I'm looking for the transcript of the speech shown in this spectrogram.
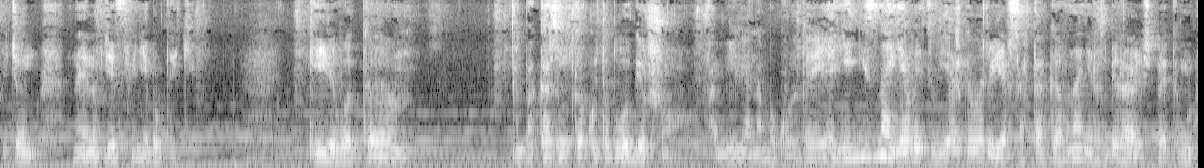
Ведь он, наверное, в детстве не был таким. Или вот э, показывают какую-то блогершу, фамилия на букву Д. Я, я не знаю, я, в этом, я же говорю, я в сортах говна не разбираюсь, поэтому...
